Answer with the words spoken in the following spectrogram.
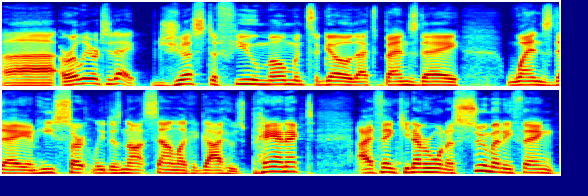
uh, earlier today, just a few moments ago. That's Ben's day, Wednesday, and he certainly does not sound like a guy who's panicked. I think you never want to assume anything,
